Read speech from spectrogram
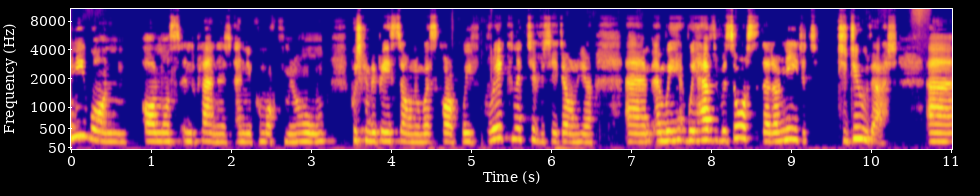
anyone almost in the planet and you can work from your home, which can be based down in West Cork. We've great connectivity down here um, and we, we have the resources that are needed to do that. Uh,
